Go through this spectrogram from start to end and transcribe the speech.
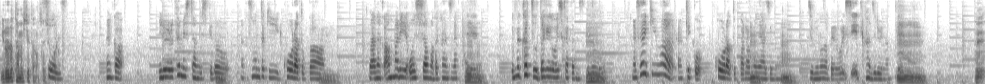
いろいろ試してたの？最初そうです。なんかいろいろ試したんですけど、なんかその時コーラとかうん。はなんかあんまり美味しさはまだ感じなくて、うん梅かつおだけが美味しかったんですけど、うん。最近はあ結構コーラとかラムネ味もうん。自分の中で美味しいって感じるようになって、うんうんへ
